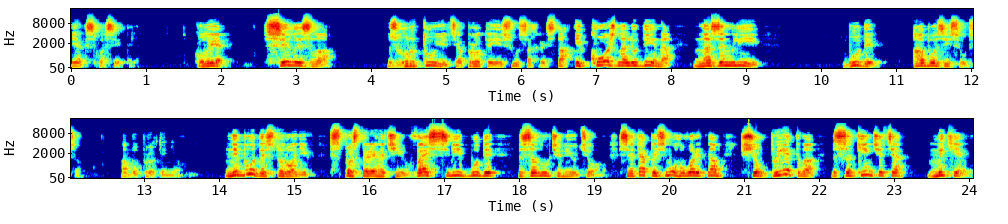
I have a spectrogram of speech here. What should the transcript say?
як Спасителя. Коли сили зла згуртуються проти Ісуса Христа, і кожна людина на землі буде або з Ісусом, або проти Нього. Не буде сторонніх спостерігачів. Весь світ буде залучений у цьому. Святе письмо говорить нам, що битва закінчиться миттєво.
